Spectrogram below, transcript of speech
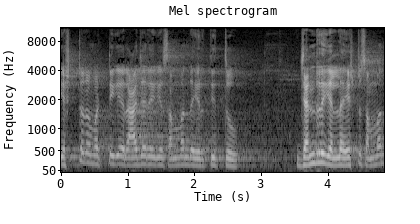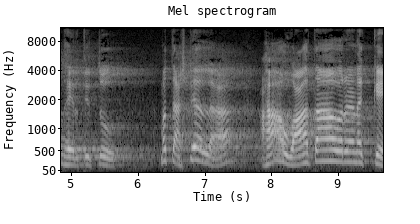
ಎಷ್ಟರ ಮಟ್ಟಿಗೆ ರಾಜರಿಗೆ ಸಂಬಂಧ ಇರ್ತಿತ್ತು, ಜನರಿಗೆಲ್ಲ ಎಷ್ಟು ಸಂಬಂಧ ಇರ್ತಿತ್ತು. ಮತ್ತು ಅಷ್ಟೇ ಅಲ್ಲ, ಆ ವಾತಾವರಣಕ್ಕೆ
